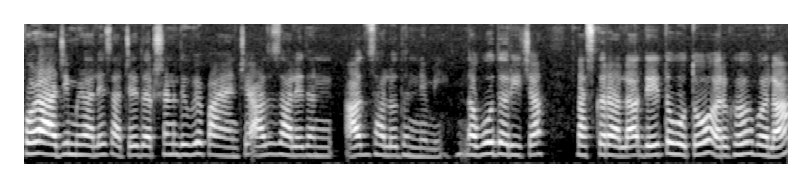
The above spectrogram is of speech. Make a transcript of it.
फळ आजी मिळाले. साचे दर्शन दिव्य पायांचे. आज झाले धन्य आज झालो धन्य मी. नवोदरीच्या भास्कराला देत होतो अर्घ भला.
